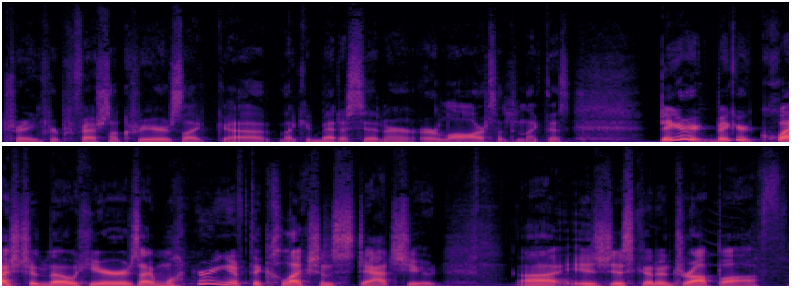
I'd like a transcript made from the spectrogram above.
training for professional careers like uh, like in medicine or, or, law or something like this. Bigger bigger question though here is I'm wondering if the collection statute uh, is just going to drop off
